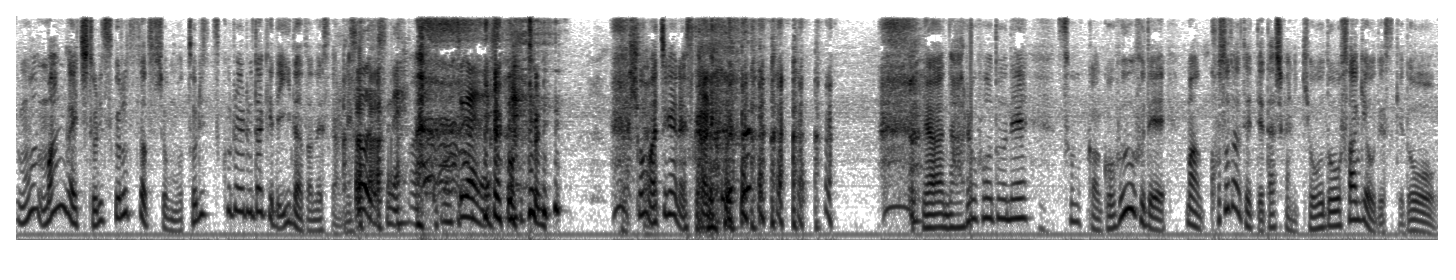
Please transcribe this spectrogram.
万が一取り繕ってたとしても、取り繕えるだけでいい旦那ですからね。そうですね。間違いないです。本当に。これ間違いないですからね。いや、なるほどね。そうか、ご夫婦で、まあ子育てって確かに共同作業ですけど、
